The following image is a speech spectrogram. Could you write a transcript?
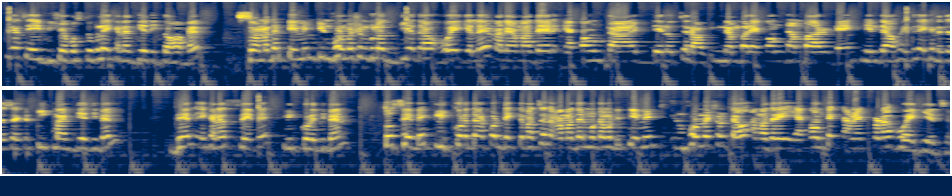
ঠিক আছে, এই বিষয়বস্তুগুলো এখানে দিয়ে দিতে হবে। সো আমাদের পেমেন্ট ইনফরমেশনগুলো দিয়ে দেওয়া হয়ে গেলে মানে আমাদের অ্যাকাউন্ট টাইপ দেন হচ্ছে routing number account number bank name দেওয়া হয়ে গেলে, এখানে জাস্ট একটা টিক মার্ক দিয়ে দিবেন। দেন এখানে সেভে ক্লিক করে দিবেন। তো সেভে ক্লিক করে দেওয়ার পর দেখতে পাচ্ছেন, আমাদের মোটামুটি পেমেন্ট ইনফরমেশনটাও আমাদের এই অ্যাকাউন্টে কানেক্ট করা হয়ে গিয়েছে।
